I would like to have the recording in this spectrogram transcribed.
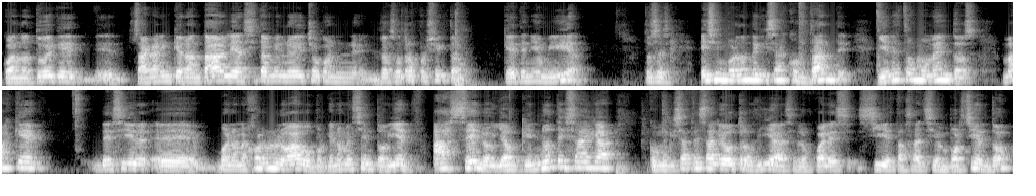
cuando tuve que eh, sacar inquebrantable, así también lo he hecho con eh, los otros proyectos que he tenido en mi vida. Entonces, es importante que seas constante. Y en estos momentos, más que decir, eh, bueno, mejor no lo hago porque no me siento bien, hacelo y aunque no te salga como quizás te sale otros días en los cuales sí estás al 100%,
